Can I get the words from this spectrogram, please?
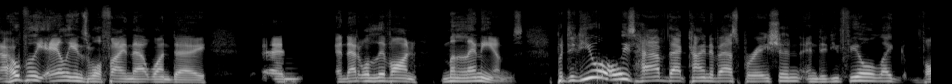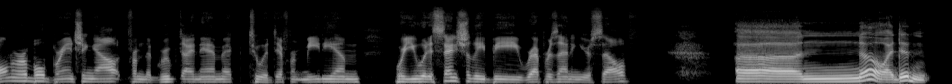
Hopefully aliens will find that one day and and that will live on millenniums. But did you always have that kind of aspiration and did you feel like vulnerable branching out from the group dynamic to a different medium where you would essentially be representing yourself? Uh, no, I didn't.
